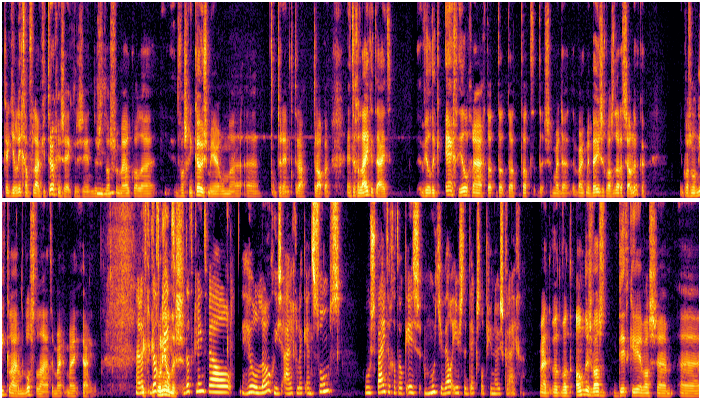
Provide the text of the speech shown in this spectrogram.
kijk, je lichaam fluit je terug in zekere zin. Dus mm -hmm. het was voor mij ook wel. het was geen keus meer om op de rem te tra trappen. En tegelijkertijd wilde ik echt heel graag dat, dat, dat, dat, dat zeg maar, dat, waar ik mee bezig was, dat het zou lukken. Ik was nog niet klaar om het los te laten, maar, maar ja, nou, dat, ik, ik dat kon niet anders. Dat klinkt wel heel logisch eigenlijk. En soms, hoe spijtig het ook is, moet je wel eerst de deksel op je neus krijgen. Maar wat, wat anders was dit keer was, uh, uh,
